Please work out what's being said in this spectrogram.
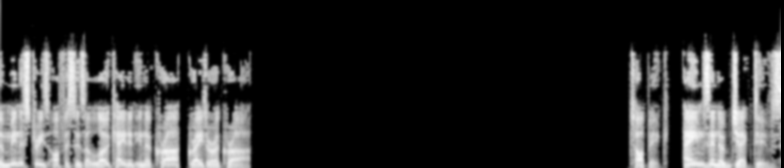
The ministry's offices are located in Accra, Greater Accra. Topic: Aims and objectives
